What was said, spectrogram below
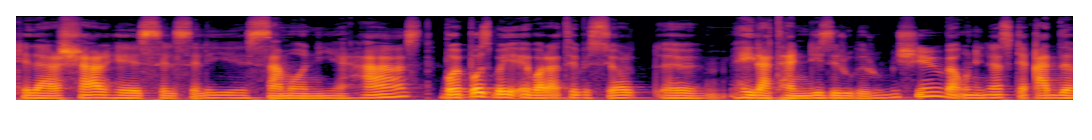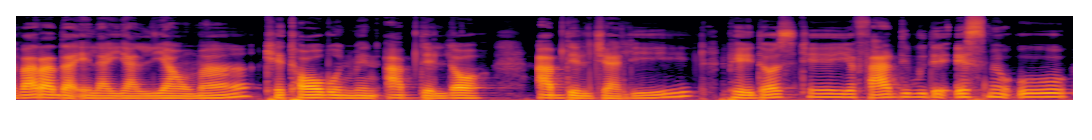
که در شرح سلسله سمانیه هست با باز با یه عبارت بسیار حیرت انگیزی روبرو میشیم و اون این است که قد ورد الی الیوم کتاب من عبدالله عبدالجلیل پیداست که یه فردی بوده اسم او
